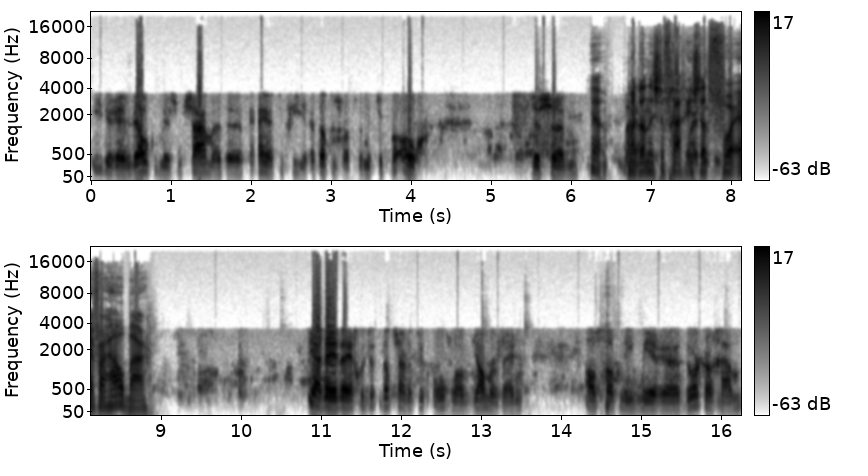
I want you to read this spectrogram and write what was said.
iedereen welkom is om samen de vrijheid te vieren. Dat is wat we natuurlijk beogen. Dus, um, ja, nou maar ja, dan is de vraag, is dat, dat forever haalbaar? Ja, nee, nee, goed, dat zou natuurlijk ongelooflijk jammer zijn als dat niet meer uh, door kan gaan.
